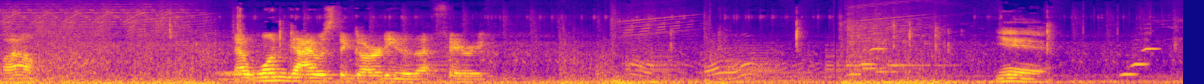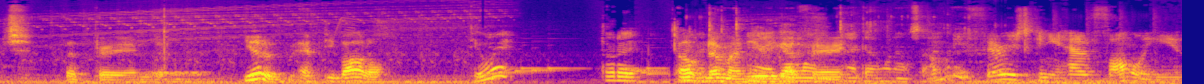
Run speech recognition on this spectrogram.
Wow. That one guy was the guardian of that fairy. Yeah. That's very end. You had an empty bottle. Do I? Thought I. Oh, never mind. Yeah, you I got got one. fairy. I got one else. How many fairies can you have following you?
